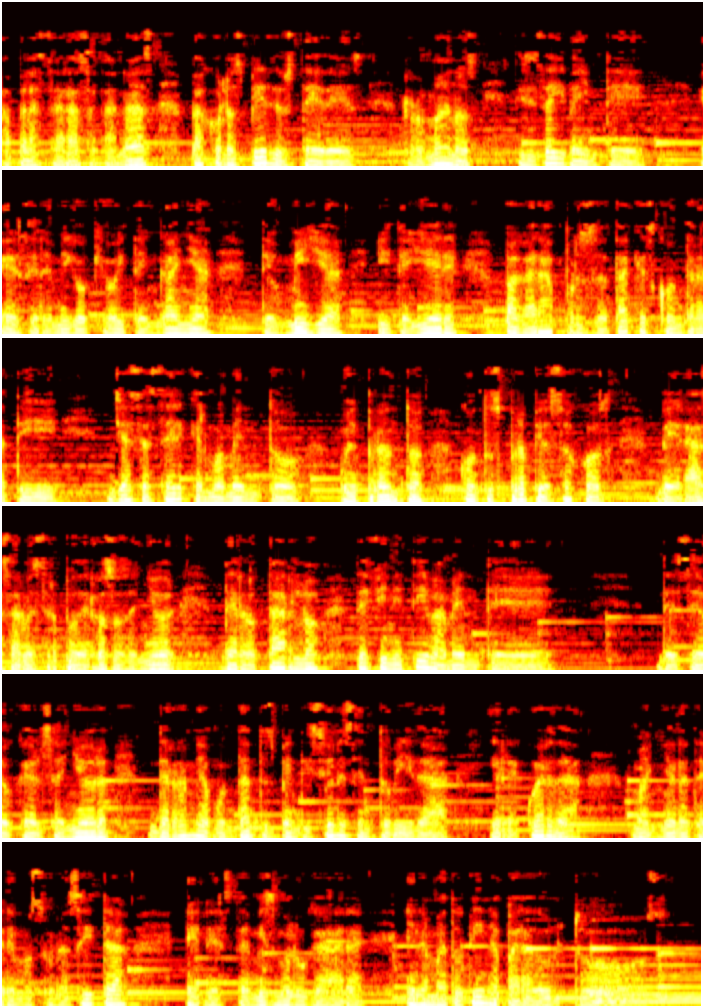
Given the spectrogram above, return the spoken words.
aplastará a Satanás bajo los pies de ustedes. Romanos 16:20. Ese enemigo que hoy te engaña, te humilla y te hiere, pagará por sus ataques contra ti. Ya se acerca el momento. Muy pronto, con tus propios ojos, verás a nuestro poderoso Señor derrotarlo definitivamente. Deseo que el Señor derrame abundantes bendiciones en tu vida y recuerda, mañana tenemos una cita en este mismo lugar, en la matutina para adultos.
